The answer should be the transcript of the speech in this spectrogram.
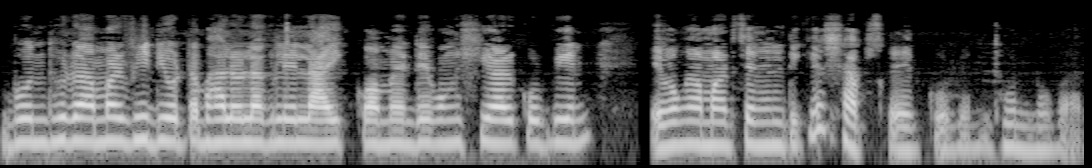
বন্ধুরা, আমার ভিডিওটা ভালো লাগলে লাইক, কমেন্ট এবং শেয়ার করবেন। এবং আমার চ্যানেলটিকে সাবস্ক্রাইব করবেন। ধন্যবাদ।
